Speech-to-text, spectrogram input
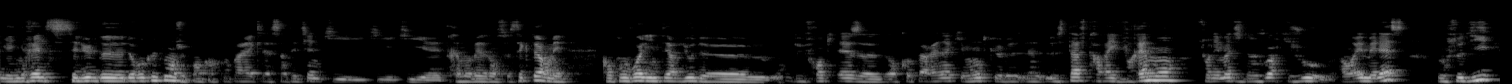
il y a une réelle cellule de, de recrutement. Je ne vais pas encore comparer avec la Saint-Etienne qui, qui, qui, est très mauvaise dans ce secteur, mais quand on voit l'interview de, de Frank Hez dans Copa Arena qui montre que le, le staff travaille vraiment sur les matchs d'un joueur qui joue en MLS, on se dit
